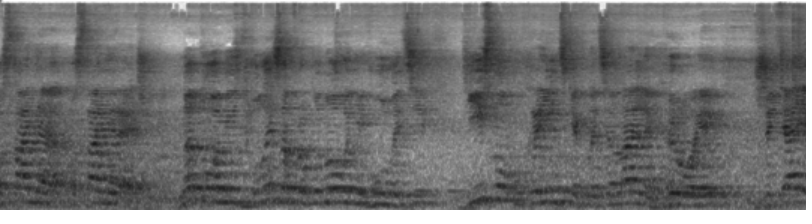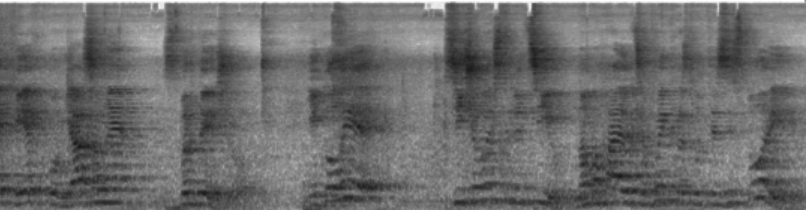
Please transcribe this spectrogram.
останнє, останнє речення, натомість були запропоновані вулиці дійсно українських національних героїв, життя яких пов'язане з Бердичевом. І коли січових стрільців намагаються викреслити з історії,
